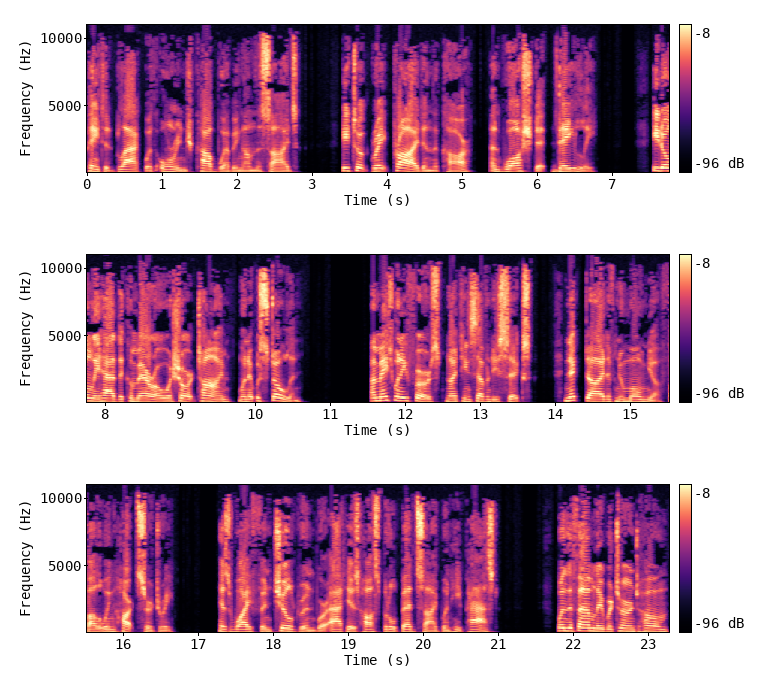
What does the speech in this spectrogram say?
painted black with orange cobwebbing on the sides. He took great pride in the car and washed it daily He'd only had the Camaro a short time when it was stolen. On May 21, 1976, Nick died of pneumonia following heart surgery. His wife and children were at his hospital bedside when he passed. When the family returned home,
